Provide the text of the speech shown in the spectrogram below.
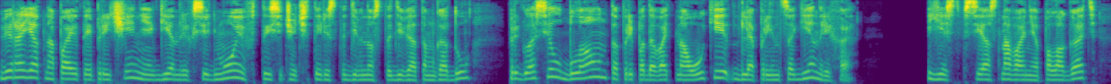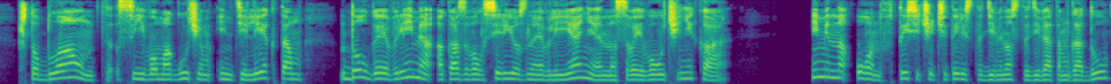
Вероятно, по этой причине Генрих VII в 1499 году пригласил Блаунта преподавать науки для принца Генриха. Есть все основания полагать, что Блаунт с его могучим интеллектом долгое время оказывал серьезное влияние на своего ученика. Именно он в 1499 году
